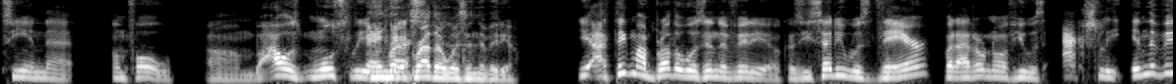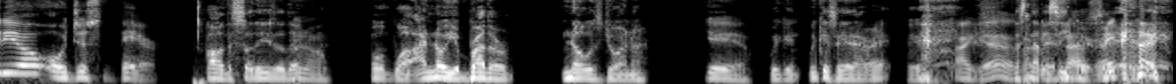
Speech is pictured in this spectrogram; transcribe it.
seeing that unfold. Um, but I was mostly and your brother was in the video. yeah, I think my brother was in the video because he said he was there, but I don't know if he was actually in the video or just there. Oh, so these are the. You know, oh, well, I know your brother knows Joyner. Yeah, yeah. We can we can say that, right? I guess That's I not mean, a it's secret, right?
